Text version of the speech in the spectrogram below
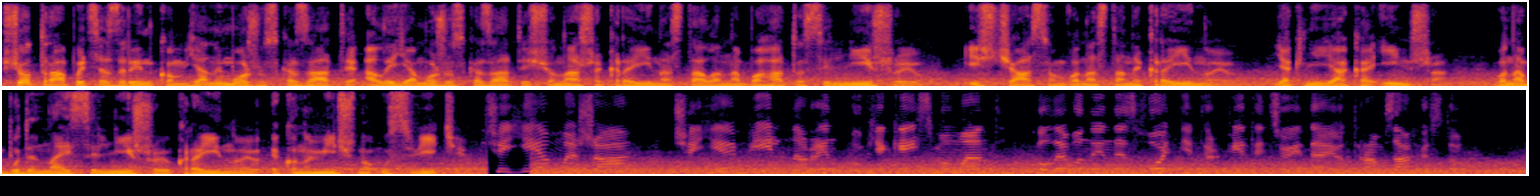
Що трапиться з ринком, я не можу сказати, але я можу сказати, що наша країна стала набагато сильнішою, і з часом вона стане країною, як ніяка інша. Вона буде найсильнішою країною економічно у світі. Чи є межа, чи є біль на ринку в якийсь момент, коли вони не згодні терпіти цю ідею Трамп-захисту?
